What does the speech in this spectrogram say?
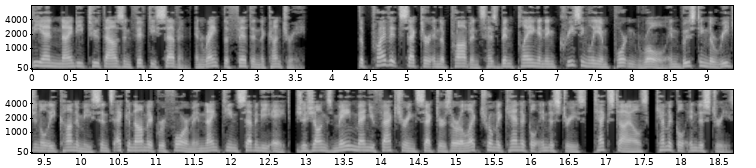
CN 92,057 and ranked the fifth in the country. The private sector in the province has been playing an increasingly important role in boosting the regional economy since economic reform in 1978. Zhejiang's main manufacturing sectors are electromechanical industries, textiles, chemical industries,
